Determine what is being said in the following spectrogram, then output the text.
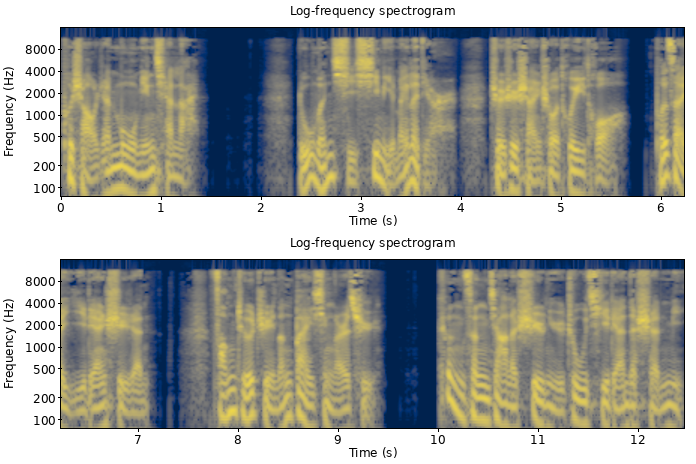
不少人慕名前来。卢文启心里没了底儿，只是闪烁推脱，不再以莲示人。房者只能败兴而去，更增加了侍女朱七莲的神秘。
